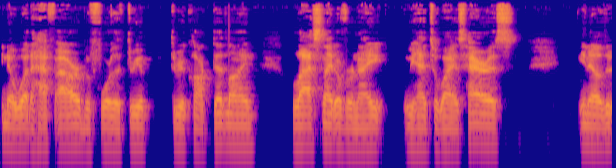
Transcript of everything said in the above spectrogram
you know what, a half hour before the three three o'clock deadline. Last night, overnight, we had Tobias Harris. You know, there,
